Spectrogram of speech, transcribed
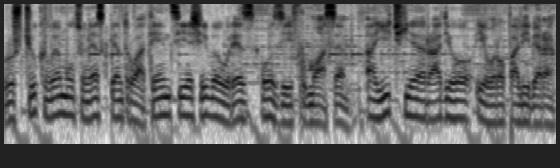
Rușciuc, vă mulțumesc pentru atenție și vă urez o zi frumoasă. Aici e Radio Europa Liberă.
